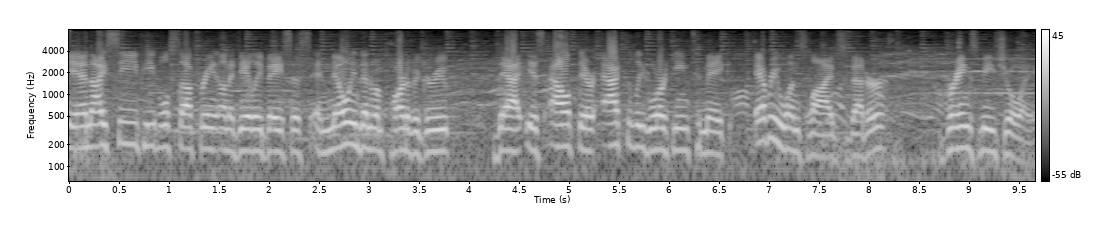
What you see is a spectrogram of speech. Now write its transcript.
and I see people suffering on a daily basis, and knowing that I'm a part of a group that is out there actively working to make everyone's lives better brings me joy.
